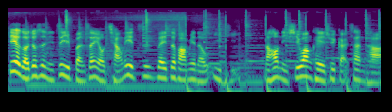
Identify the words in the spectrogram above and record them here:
第二个就是你自己本身有强烈自卑这方面的议题，然后你希望可以去改善它。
